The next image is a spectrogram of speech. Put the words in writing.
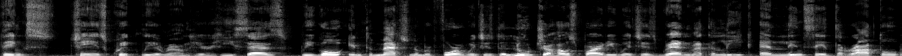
thinks change quickly around here. He says we go into match number four, which is the Lucha House Party, which is Gran Metalik and Lince Dorado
